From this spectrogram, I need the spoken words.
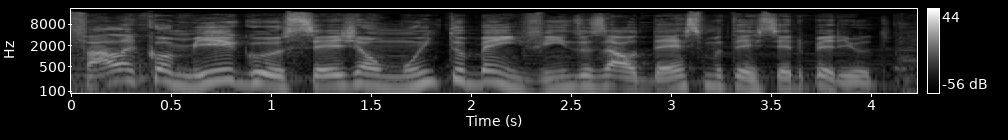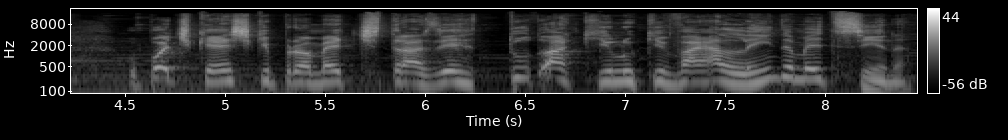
Fala comigo, sejam muito bem-vindos ao 13º período. O podcast que promete te trazer tudo aquilo que vai além da medicina,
